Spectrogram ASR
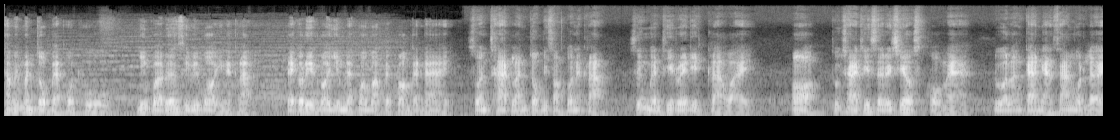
ทำให้มันจบแบบโหดหูยิ่งกว่าเรื่องซีวิวออีกนะครับ แต่ก็เรียกรอยยิ้มและความหวังไปพร้อมกันได้ ส่วนฉากหลังจบมี 2 ตัวนะครับ ซึ่งเหมือนที่ Reddit กล่าวไว้ อ้อทุกฉากที่เซเรเชียลโผล่มาดูอลังการงานสร้างหมดเลย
